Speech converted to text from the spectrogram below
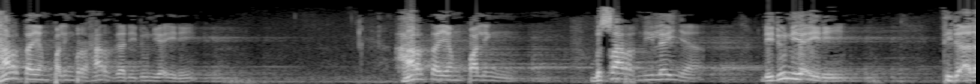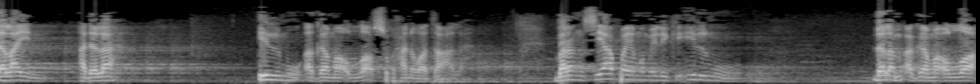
harta yang paling berharga di dunia ini harta yang paling besar nilainya di dunia ini tidak ada lain adalah ilmu agama Allah Subhanahu wa taala. Barang siapa yang memiliki ilmu dalam agama Allah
